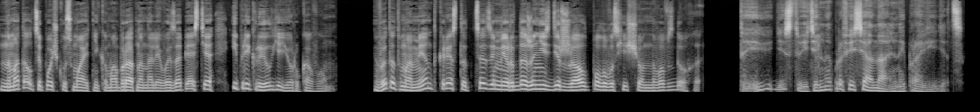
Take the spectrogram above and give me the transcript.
намотал цепочку с маятником обратно на левое запястье и прикрыл ее рукавом. В этот момент Крестот Цезимир даже не сдержал полувосхищенного вздоха. «Ты действительно профессиональный провидец».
